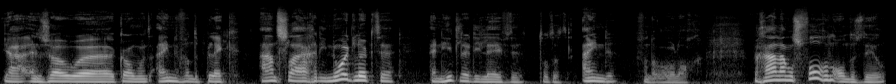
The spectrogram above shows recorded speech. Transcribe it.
ja en zo eh, komen aan het einde van de plek. Aanslagen die nooit lukten en Hitler die leefde tot het einde van de oorlog. We gaan naar ons volgende onderdeel,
